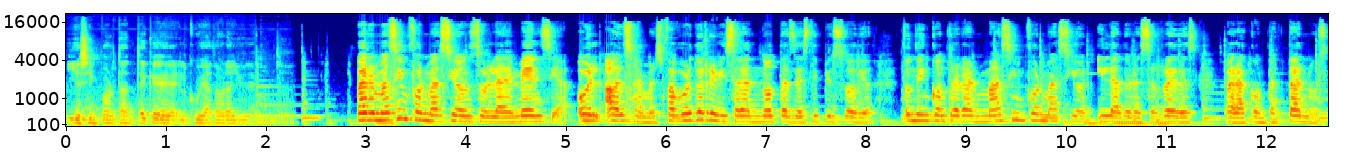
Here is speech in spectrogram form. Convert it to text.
y es importante que el cuidador ayude con todo. Para más información sobre la demencia o el Alzheimer, favor de revisar las notas de este episodio, donde encontrarán más información y la de nuestras redes para contactarnos.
